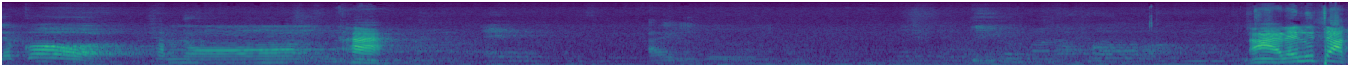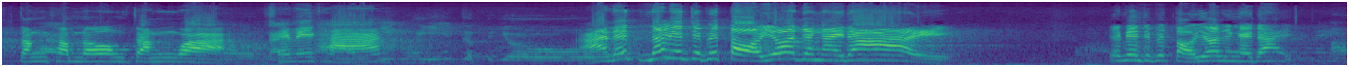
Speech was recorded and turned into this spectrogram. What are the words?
แล้วก็ทำนอง ค่ะ อะไรอีกเลยอ่าได้รู้จักจังคำนองจังหวะใช่ไหมคะเทคโนโลยีให้เกิดประโยชน์ อ่านักนักเรียนจะไปต่อยอดยังไงได้ นักเรียนจะไปต่อยอดยังไงได้ เอา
